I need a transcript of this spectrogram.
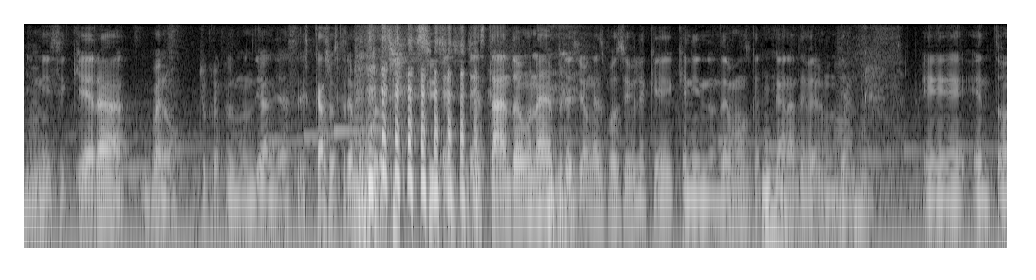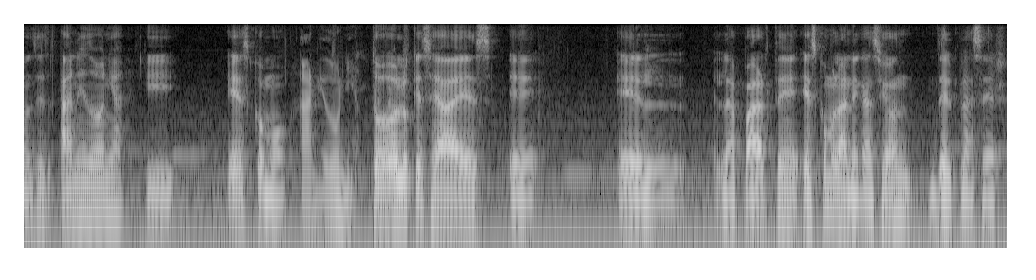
Y ni siquiera, bueno, yo creo que el mundial ya es caso extremo, pero sí, estando en una depresión es posible que, ni nos demos ganas de ver el mundial. Eh, entonces, anedonia y es como. Anedonia. Todo lo que sea es eh, el, la parte, es como la negación del placer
